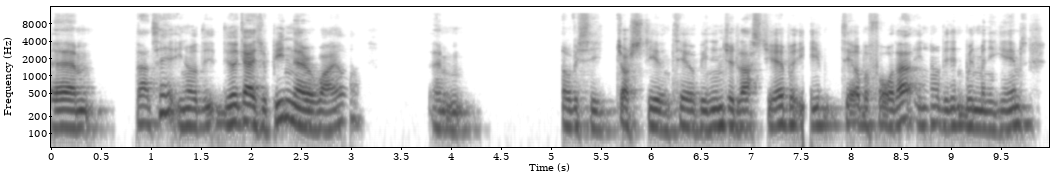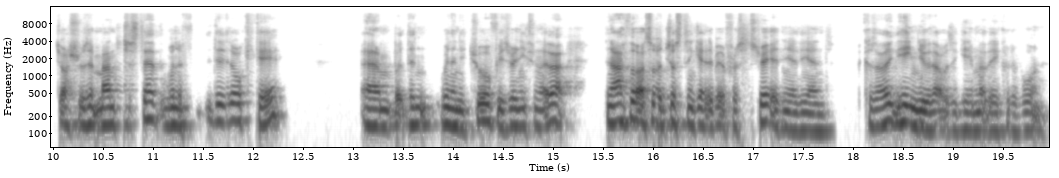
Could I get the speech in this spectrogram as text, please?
Um, that's it. You know, the, the other guys have been there a while. Um, obviously, Josh Steele and have been injured last year, but even Theo before that, you know, they didn't win many games. Josh was at Manchester, they did okay, um, but didn't win any trophies or anything like that. And I thought I saw Justin get a bit frustrated near the end because I think he knew that was a game that they could have won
